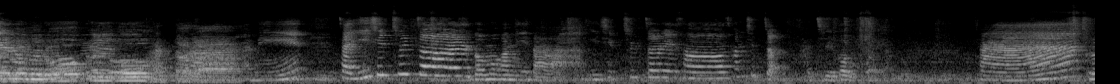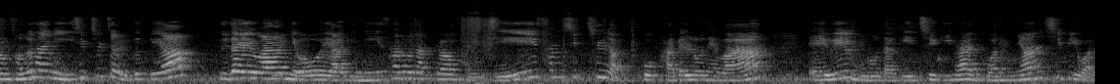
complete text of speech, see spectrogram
바벨론으로 끌고 갔더라. 아멘. 자, 27절 넘어갑니다. 27절에서 30절 같이 읽어볼 거예요. 자, 그럼 전도사님이 27절 읽을게요. 유다의 왕 여호야긴이 사로잡혀 간지 37년 곧 바벨론의 왕 에윌 무로닥이 즉위한 원년 12월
